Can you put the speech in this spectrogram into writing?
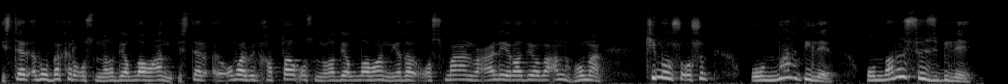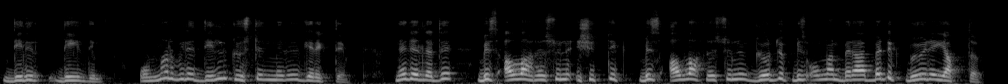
ister Ebu Bekir olsun radıyallahu anh, ister Ömer bin Hattab olsun radıyallahu anh ya da Osman ve Ali radıyallahu anhuma kim olsa olsun onlar bile onların sözü bile delil değildi. Onlar bile delil göstermeleri gerekti. Ne dedilerdi? Biz Allah Resulü'nü işittik. Biz Allah Resulü'nü gördük. Biz ondan beraberdik. Böyle yaptı.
